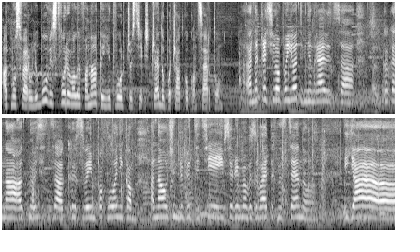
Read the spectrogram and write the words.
Атмосферу любові створювали фанати її творчості ще до початку концерту. Она красиво поет, и мне нравится, э, как она относится к своим поклонникам. Она очень любит детей и все время вызывает их на сцену. И я э,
